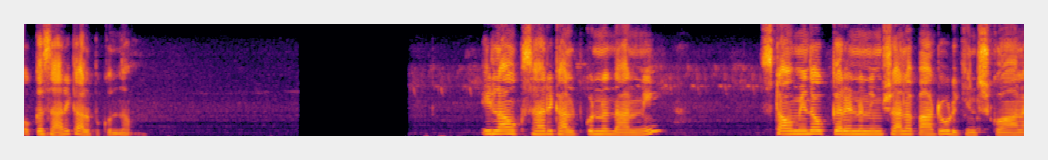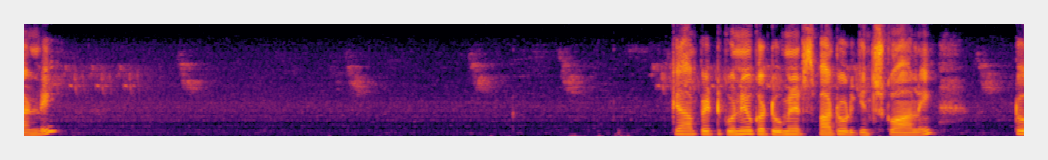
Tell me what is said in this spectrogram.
ఒక్కసారి కలుపుకుందాం. ఇలా ఒకసారి కలుపుకున్న దాన్ని స్టవ్ మీద ఒక రెండు నిమిషాల పాటు ఉడికించుకోవాలండి. క్యాప్ పెట్టుకొని ఒక టూ మినిట్స్ పాటు ఉడికించుకోవాలి. టూ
